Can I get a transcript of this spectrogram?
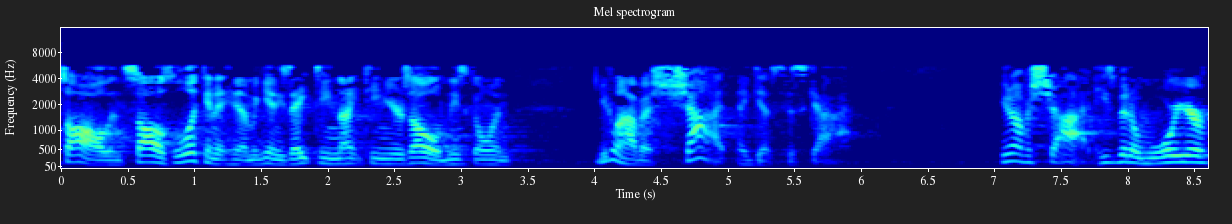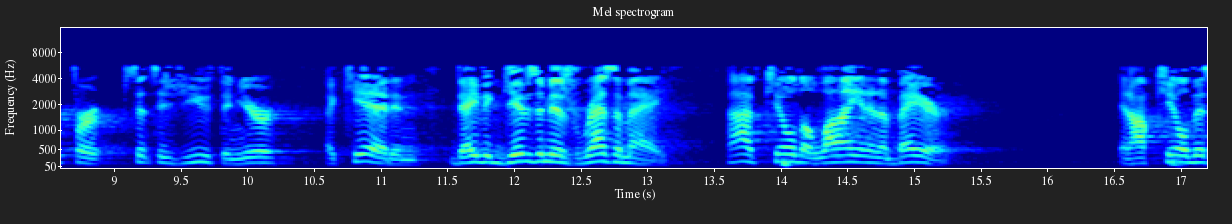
Saul, and Saul's looking at him. Again, he's 18, 19 years old, and he's going, You don't have a shot against this guy. You don't have a shot. He's been a warrior for since his youth, and you're a kid. And David gives him his resume. I've killed a lion and a bear. And I'll kill this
